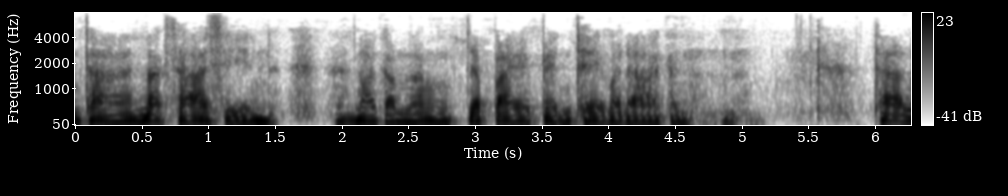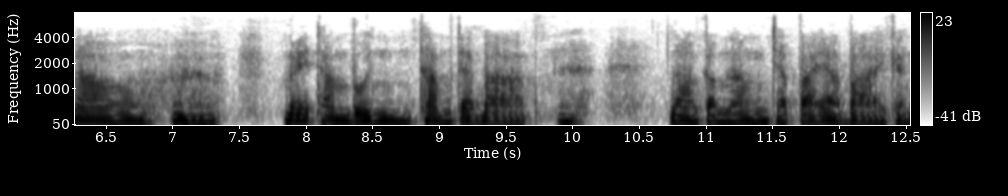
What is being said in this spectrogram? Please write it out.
ำทานรักษาศีล เรากำลังจะไปเป็นเทวดากัน ถ้าเราไม่ทำบุญทำแต่บาป เรากำลังจะไปอบายกัน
